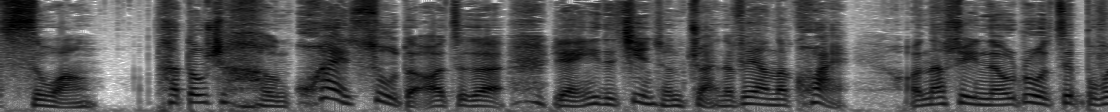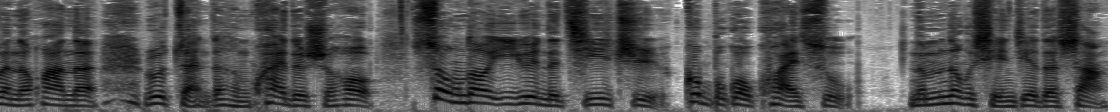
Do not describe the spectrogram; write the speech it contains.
死亡，它都是很快速的啊，这个染疫的进程转得非常的快哦。那所以呢，如果这部分的话呢，如果转得很快的时候，送到医院的机制够不够快速，能不能够衔接得上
